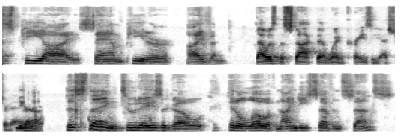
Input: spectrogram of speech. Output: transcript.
SPI, Sam, Peter, Ivan. That was the stock that went crazy yesterday. Yeah. This thing two days ago hit a low of 97 cents.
